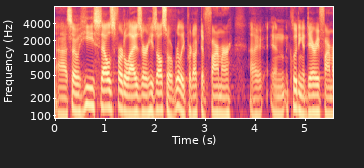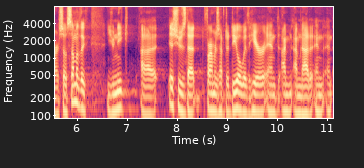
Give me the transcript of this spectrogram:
Uh, so he sells fertilizer. He's also a really productive farmer, uh, including a dairy farmer. So some of the unique uh, issues that farmers have to deal with here, and I'm, I'm not an, an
